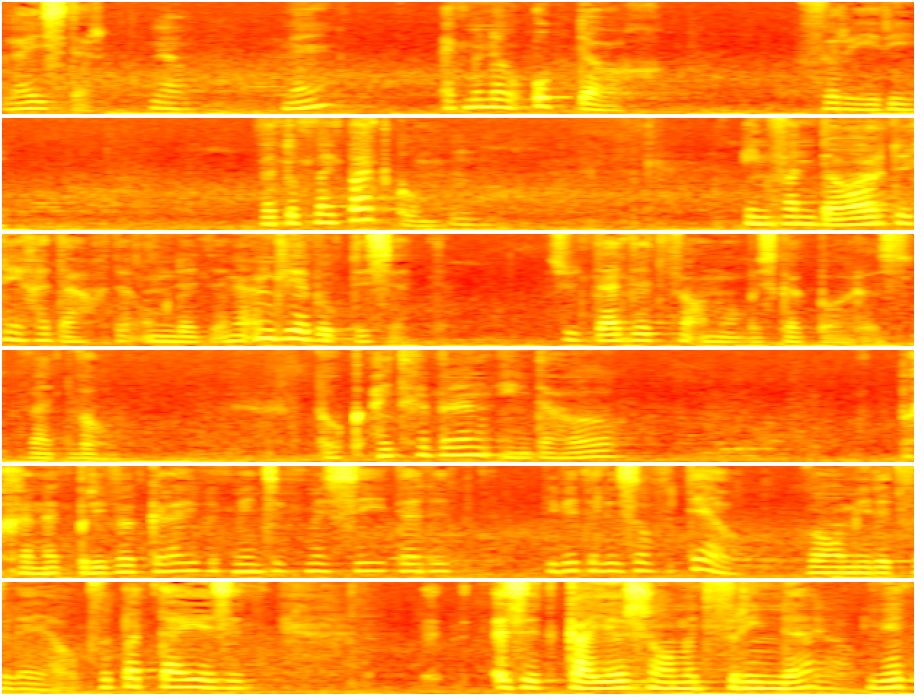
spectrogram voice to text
luister, Ja. né? Ek moet nou opdaag vir hierdie wat op my pad kom. Mm. En van daar toe die gedagte om dit in 'n inkleerboek te sit sodat dit vir almal beskikbaar is wat wil. Boek uitgebring en daar begin ek briewe kry wat mense vir my sê dat dit jy weet hulle sal vertel waarmee dit vir hulle help. Vir partye is dit is dit kuier saam met vriende. Ja. Jy weet,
